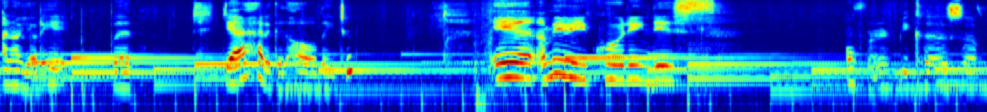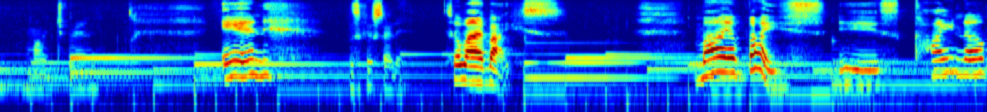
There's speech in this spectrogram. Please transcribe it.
I know y'all did, but yeah, I had a good holiday too. And I'm recording this over because of my friend. And let's get started. So my advice. My advice is kind of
